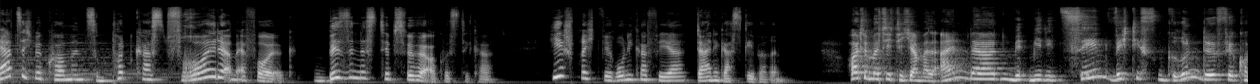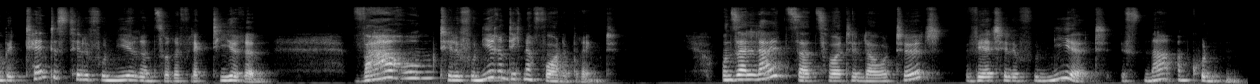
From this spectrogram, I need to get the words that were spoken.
Herzlich willkommen zum Podcast Freude am Erfolg. Business-Tipps für Hörakustiker. Hier spricht Veronika Fehr, deine Gastgeberin. Heute möchte ich dich einmal einladen, mit mir die zehn wichtigsten Gründe für kompetentes Telefonieren zu reflektieren. Warum Telefonieren dich nach vorne bringt. Unser Leitsatz heute lautet, wer telefoniert, ist nah am Kunden.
